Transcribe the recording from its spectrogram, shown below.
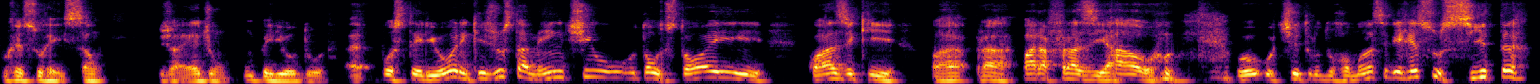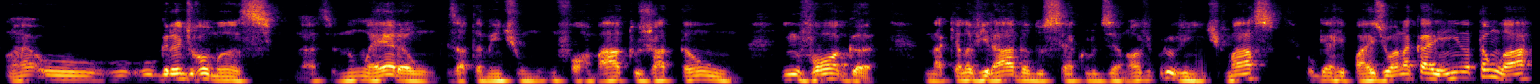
o Ressurreição, já é de um, um período é, posterior, em que justamente o, o Tolstói, quase que para parafrasear o, o, o, título do romance, ele ressuscita né, o, o, grande romance. Né? Não era um, exatamente um, um, formato já tão em voga naquela virada do século XIX para o XX, mas o Guerra e Paz e o Ana Karenina estão lá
